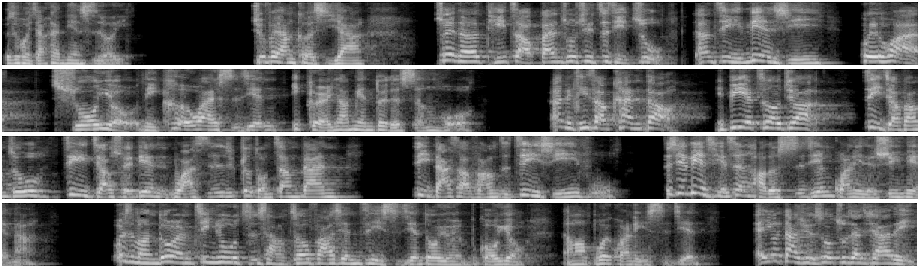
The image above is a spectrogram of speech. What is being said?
就是回家看电视而已，就非常可惜呀。所以呢，提早搬出去自己住，让自己练习规划所有你课外时间一个人要面对的生活。让你提早看到，你毕业之后就要自己缴房租、自己缴水电瓦斯各种账单、自己打扫房子、自己洗衣服，这些练习也是很好的时间管理的训练啊。为什么很多人进入职场之后，发现自己时间都永远不够用，然后不会管理时间？哎，因为大学时候住在家里，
